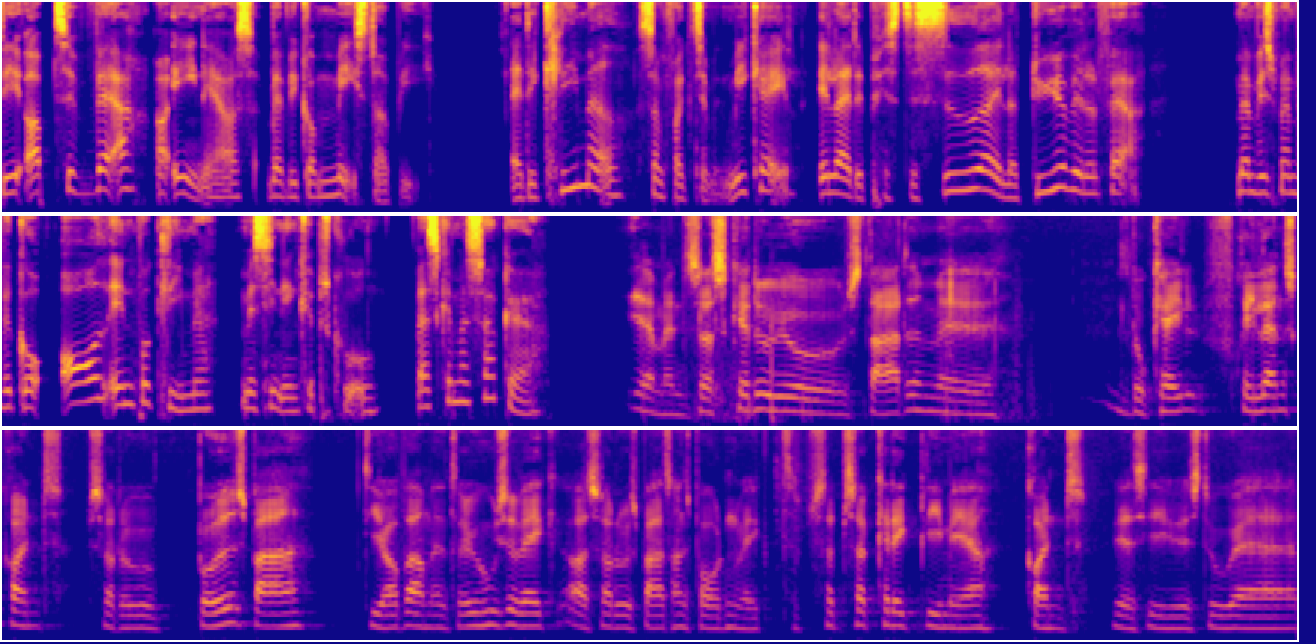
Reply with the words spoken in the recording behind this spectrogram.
Det er op til hver og en af os, hvad vi går mest op i. Er det klimaet, som for eksempel Michael, eller er det pesticider eller dyrevelfærd? Men hvis man vil gå all in på klima med sin indkøbskurve, hvad skal man så gøre? Jamen, så skal du jo starte med lokal frilandsgrønt, så du både sparer de opvarmede drivhuse væk, og så du sparer transporten væk. Så, så kan det ikke blive mere grønt, vil jeg sige, hvis du er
